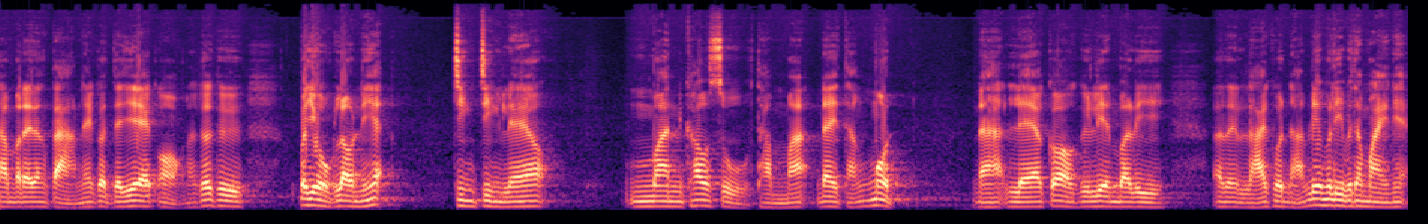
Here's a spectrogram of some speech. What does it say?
ทำอะไรต่างๆเนี่ยก็จะแยกออกนะก็คือประโยคเหล่านี้จริง ๆแล้วมันเข้าสู่ธรรมะได้ทั้งหมดนะแล้วก็คือเรียนบาลีหลายคนถามเรียนบาลีไปทำไมเนี่ย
